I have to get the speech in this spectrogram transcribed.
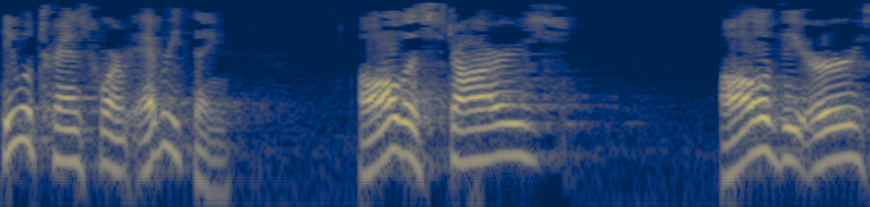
He will transform everything. All the stars, all of the earth,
